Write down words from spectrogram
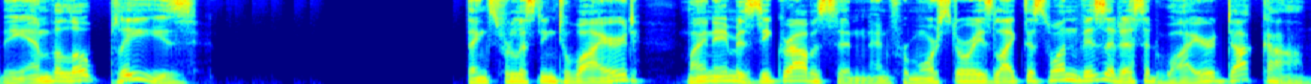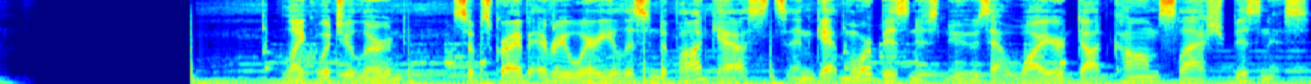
The envelope, please. Thanks for listening to Wired. My name is Zeke Robinson, and for more stories like this one, visit us at wired.com. Like what you learned? Subscribe everywhere you listen to podcasts and get more business news at wired.com/business.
